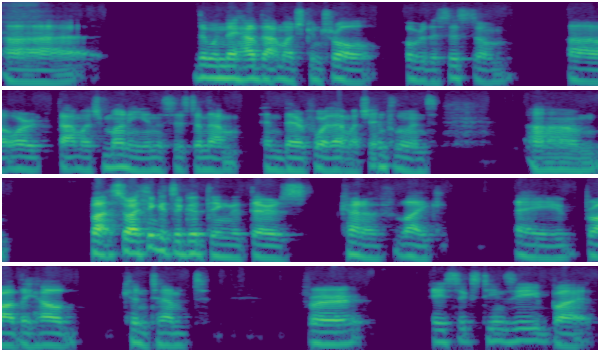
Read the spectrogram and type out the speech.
uh that when they have that much control over the system uh, or that much money in the system that and therefore that much influence. Um, but so I think it's a good thing that there's kind of like a broadly held contempt for A16Z, but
